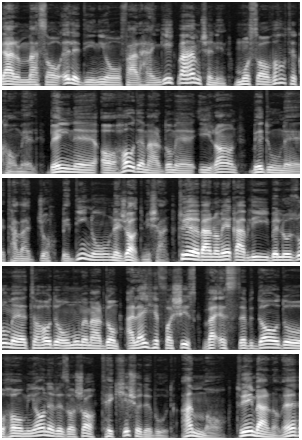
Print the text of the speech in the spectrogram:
در مسائل دینی و فرهنگی و همچنین مساوات کامل بین آهاد مردم ایران بدون توجه به دین و نژاد میشن. توی برنامه قبلی به لزوم اتحاد عموم مردم علیه فاشیسم و استبداد و حامیان رضاشاه تکیه شده بود. اما توی این برنامه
